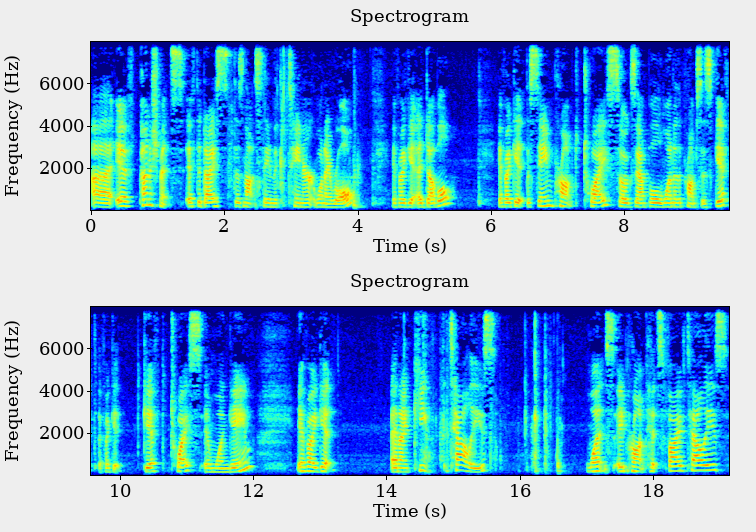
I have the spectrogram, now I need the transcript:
Uh, if punishments, if the dice does not stay in the container when I roll, if I get a double, if I get the same prompt twice, so example, one of the prompts is gift, if I get gift twice in one game. If I get, and I keep tallies, once a prompt hits five tallies,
